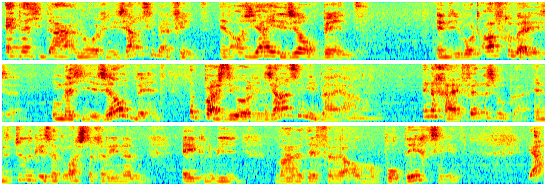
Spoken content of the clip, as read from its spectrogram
En dat je daar een organisatie bij vindt. En als jij jezelf bent en die wordt afgewezen omdat je jezelf bent, dan past die organisatie niet bij jou. En dan ga je verder zoeken. En natuurlijk is het lastiger in een economie waar het even allemaal potdicht zit. Ja,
